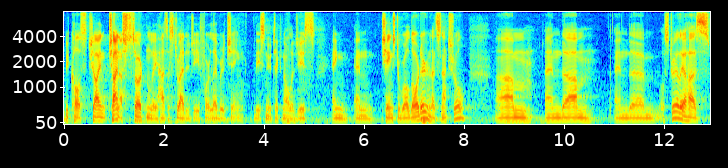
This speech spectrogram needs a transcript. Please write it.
because China, China, certainly has a strategy for leveraging these new technologies and, and change the world order, that's natural. Um, and um, and um, Australia has,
